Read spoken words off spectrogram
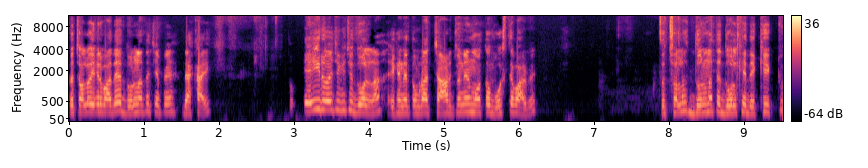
তো চলো এর বাদে দোলনাতে চেপে দেখাই। তো এই রয়েছে কিছু দোলনা, এখানে তোমরা চারজনের মতো বসতে পারবে। তো চলো দোলনাতে দোল খেয়ে দেখি একটু।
